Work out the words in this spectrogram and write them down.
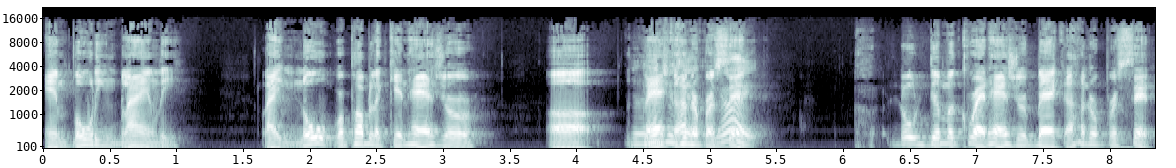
and voting blindly? Like no Republican has your uh Your back hundred percent. Right. No Democrat has your back hundred percent.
